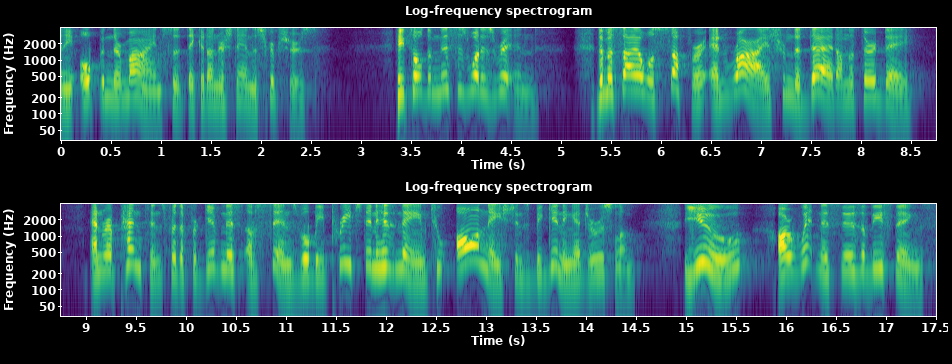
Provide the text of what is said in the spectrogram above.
Then he opened their minds so that they could understand the scriptures. He told them, This is what is written The Messiah will suffer and rise from the dead on the third day, and repentance for the forgiveness of sins will be preached in his name to all nations beginning at Jerusalem. You are witnesses of these things.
